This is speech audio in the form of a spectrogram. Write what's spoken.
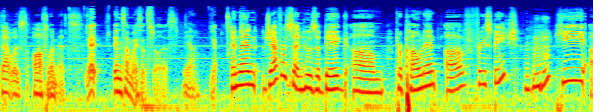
that was off limits. It, in some ways, it still is. Yeah. Yeah. And then Jefferson, who's a big um, proponent of free speech, he uh,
